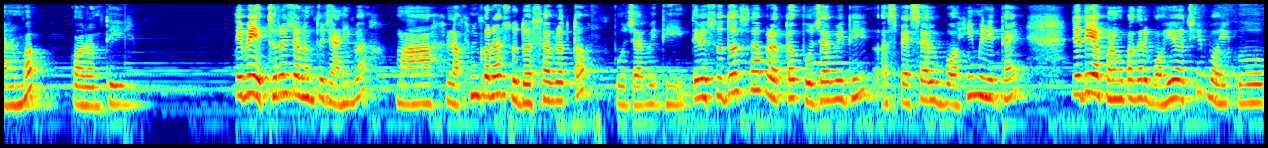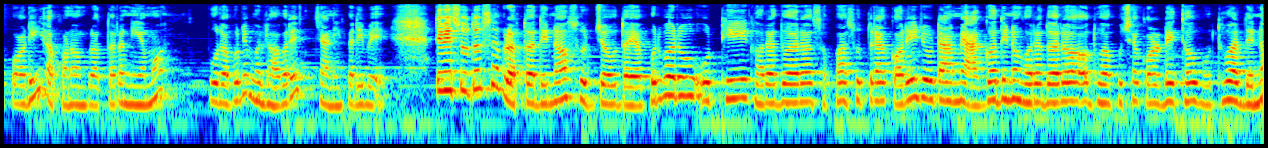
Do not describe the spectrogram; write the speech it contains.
ଆରମ୍ଭ କରନ୍ତି। ତେବେ ଏଥର ଚାଲନ୍ତୁ ଜାଣିବା ମା ଲକ୍ଷ୍ମୀଙ୍କର ସୁଦଶା ବ୍ରତ ପୂଜାବିଧି। ତେବେ ସୁଦଶା ବ୍ରତ ପୂଜାବିଧି ସ୍ପେଶାଲ ବହି ମିଳିଥାଏ। ଯଦି ଆପଣଙ୍କ ପାଖରେ ବହି ଅଛି ବହିକୁ ପଢ଼ି ଆପଣ ବ୍ରତର ନିୟମ ପୁରାପୁରି ଭଲ ଭାବରେ ଜାଣିପାରିବେ। ତେବେ ସୁଦଶା ବ୍ରତ ଦିନ ସୂର୍ଯ୍ୟ ଉଦୟ ପୂର୍ବରୁ ଉଠି ଘର ଦ୍ୱାର ସଫାସୁତୁରା କରି ଯେଉଁଟା ଆମେ ଆଗ ଦିନ ଘର ଦ୍ୱାର ଧୁଆପୋଛା କରିଦେଇଥାଉ ବୁଧବାର ଦିନ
